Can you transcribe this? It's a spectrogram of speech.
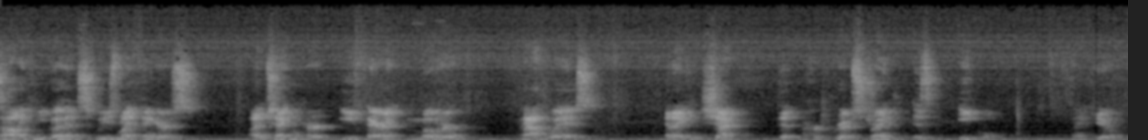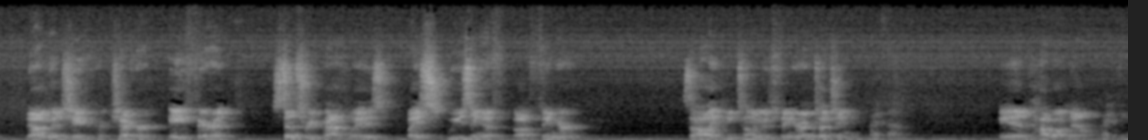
Holly, can you go ahead and squeeze my fingers? I'm checking her efferent motor pathways, and I can check that her grip strength is equal. Thank you. Now I'm going to check her, check her afferent sensory pathways by squeezing a, a finger. Holly, can you tell me which finger I'm touching? My thumb, And how about now? my pinky.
